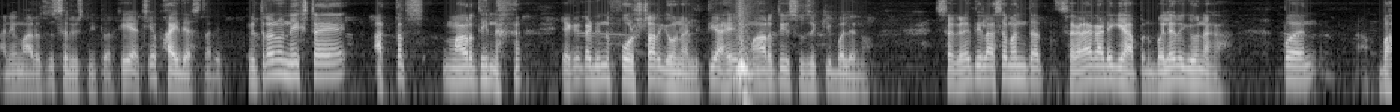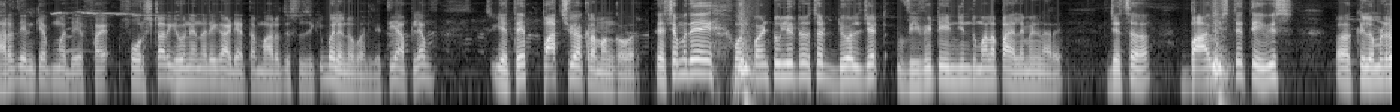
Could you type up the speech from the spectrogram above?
आणि मारुती सर्व्हिस नेटवर्क हे याचे फायदे असणार आहेत. मित्रांनो नेक्स्ट आहे आत्ताच मारुतीनं एका गाडीनं फोर स्टार घेऊन आली. ती आहे मारुती सुजुकी बलेनो. सगळे तिला असं म्हणतात सगळ्या गाड्या घ्या पण बलेनो घेऊ नका. पण भारत एनकॅपमध्ये फाय फोर स्टार घेऊन येणारी गाडी आता मारुती सुजुकी बलेनो बनली. ती आपल्या येते पाचव्या क्रमांकावर. त्याच्यामध्ये वन पॉईंट टू लिटरचं dual jet V V T engine तुम्हाला पाहायला मिळणार आहे. ज्याचं बावीस ते तेवीस किलोमीटर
